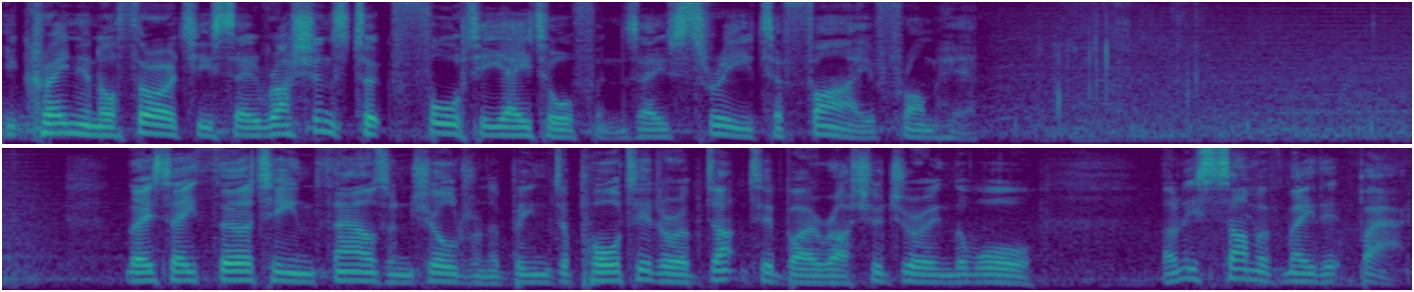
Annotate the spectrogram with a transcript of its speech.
Ukrainian authorities say Russians took 48 orphans aged 3 to 5 from here. They say 13,000 children have been deported or abducted by Russia during the war. Only some have made it back.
